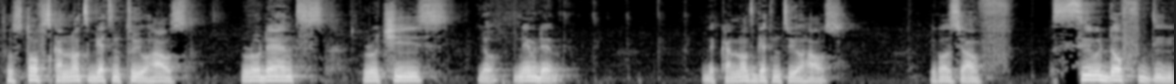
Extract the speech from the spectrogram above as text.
So stuffs cannot get into your house. Rodents, roaches, you know, name them. They cannot get into your house because you have sealed off the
